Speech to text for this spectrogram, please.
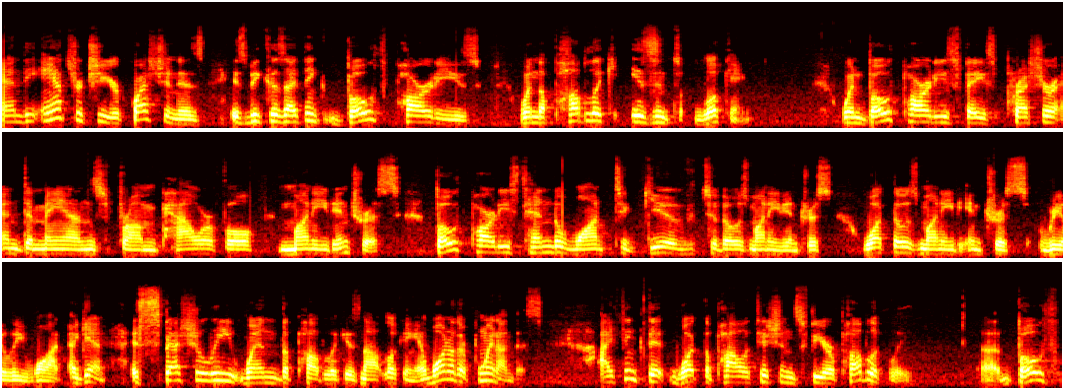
And the answer to your question is, is because I think both parties, when the public isn't looking, when both parties face pressure and demands from powerful moneyed interests, both parties tend to want to give to those moneyed interests what those moneyed interests really want. Again, especially when the public is not looking. And one other point on this I think that what the politicians fear publicly uh, both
